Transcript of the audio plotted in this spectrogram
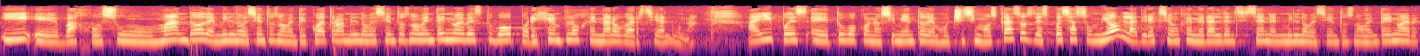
y eh, bajo su mando de 1994 a 1999 estuvo, por ejemplo, Genaro García Luna. Ahí pues eh, tuvo conocimiento de muchísimos casos, después asumió la Dirección General del CISEN en 1999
